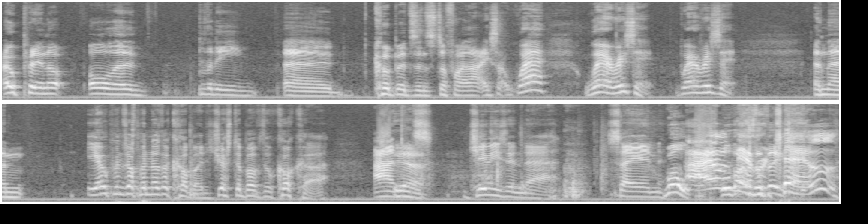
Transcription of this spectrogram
opening up all the bloody uh, cupboards and stuff like that. He's like, where, where is it? Where is it? And then he opens up another cupboard just above the cooker, and Yeah. Jimmy's in there saying, Well, "I'll well, that's the never thing. tell."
